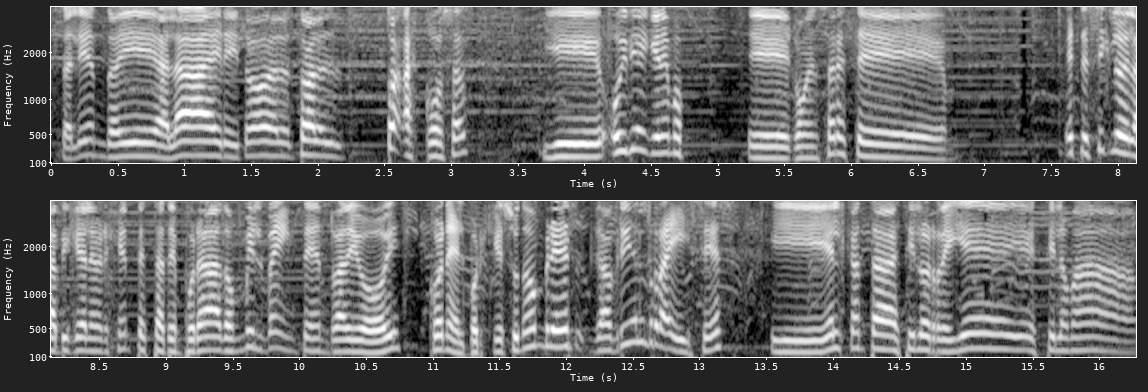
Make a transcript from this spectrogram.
saliendo ahí al aire y toda- toda- todas las cosas. Y hoy día queremos eh, comenzar este este ciclo de la picada emergente, esta temporada 2020 en Radio Hoy, con él, porque su nombre es Gabriel Raíces y él canta estilo reggae, estilo más,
